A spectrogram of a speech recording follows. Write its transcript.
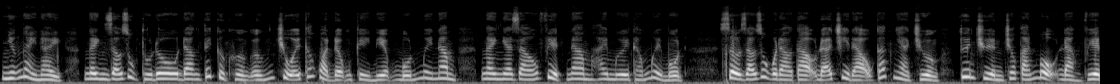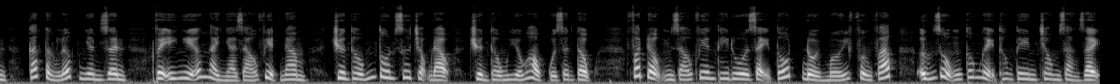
Những ngày này, ngành giáo dục thủ đô đang tích cực hưởng ứng chuỗi các hoạt động kỷ niệm 40 năm Ngày Nhà giáo Việt Nam 20 tháng 11. Sở Giáo dục và Đào tạo đã chỉ đạo các nhà trường tuyên truyền cho cán bộ, đảng viên, các tầng lớp nhân dân về ý nghĩa Ngày Nhà giáo Việt Nam, truyền thống tôn sư trọng đạo, truyền thống hiếu học của dân tộc, phát động giáo viên thi đua dạy tốt, đổi mới phương pháp, ứng dụng công nghệ thông tin trong giảng dạy.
